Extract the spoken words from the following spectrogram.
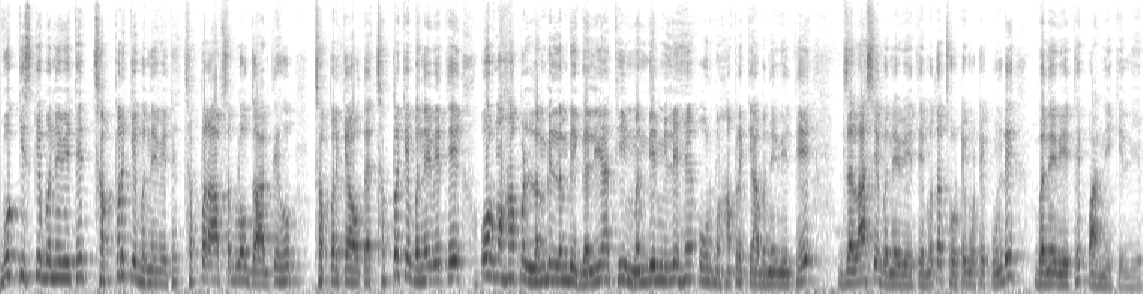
वो किसके बने हुए थे? छप्पर के बने हुए थे। छप्पर आप सब लोग जानते हो, छप्पर क्या होता है? छप्पर के बने हुए थे और वहाँ पर लंबी लंबी गलियाँ थी, मंदिर मिले हैं और वहाँ पर क्या बने हुए थे? जलाशय बने हुए थे मतलब छोटे मोटे कुंडे बने हुए थे पानी के लिए।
